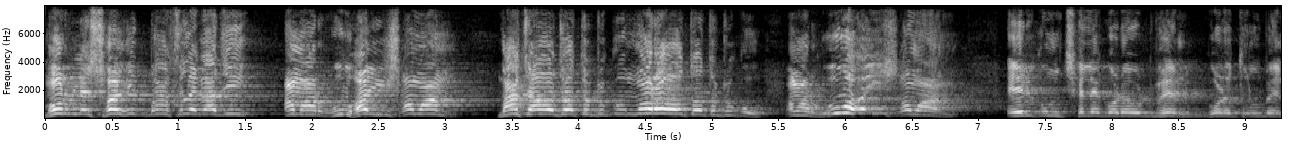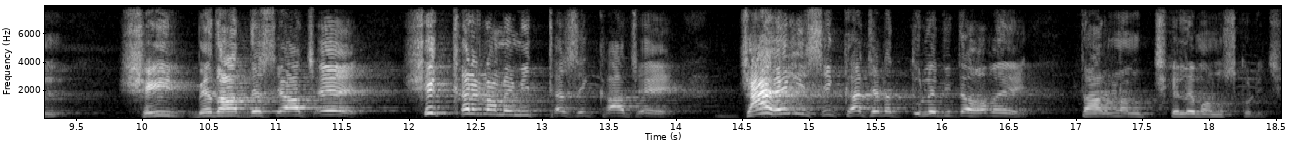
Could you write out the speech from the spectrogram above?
মরলে শহীদ বাঁচলে গাজী। আমার উভয়ই সমান। বাঁচাও যতটুকু, মরাও ততটুকু, আমার উভয়ই সমান। এরকম ছেলে গড়ে উঠবেন, গড়ে তুলবেন। সেই বেদার দেশে আছে, শিক্ষার নামে মিথ্যা শিক্ষা আছে। জাহেলি শিক্ষা যেটা তুলে দিতে হবে। তার নাম ছেলে মানুষ করেছি।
